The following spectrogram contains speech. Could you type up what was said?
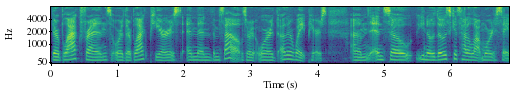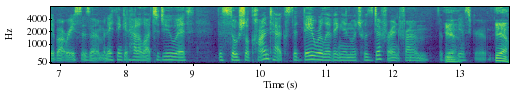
their black friends or their black peers and then themselves or, or other white peers. Um, and so you know those kids had a lot more to say about racism and i think it had a lot to do with the social context that they were living in, which was different from the yeah. previous group. Yeah.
